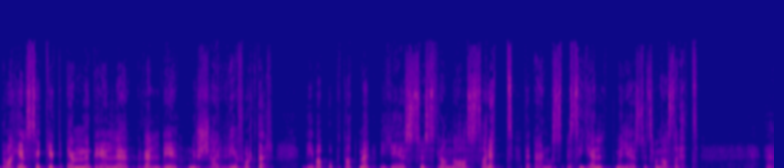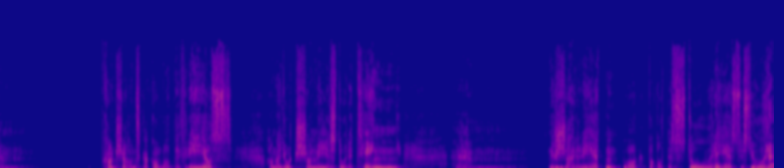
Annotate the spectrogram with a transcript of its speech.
Det var helt sikkert en del veldig nysgjerrige folk der. De var opptatt med Jesus fra Nasaret. Det er noe spesielt med Jesus fra Nasaret. Um, kanskje han skal komme og befri oss. Han har gjort så mye store ting. Um, nysgjerrigheten på, på, alt det store Jesus gjorde.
